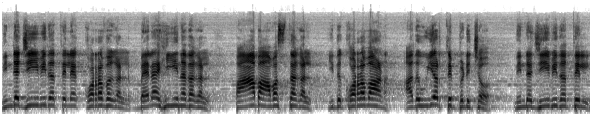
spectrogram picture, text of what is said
നിന്റെ ജീവിതത്തിലെ കുറവുകൾ ബലഹീനതകൾ പാപ അവസ്ഥകൾ ഇത് കുറവാണ് അത് ഉയർത്തിപ്പിടിച്ചോ? നിന്റെ ജീവിതത്തിൽ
